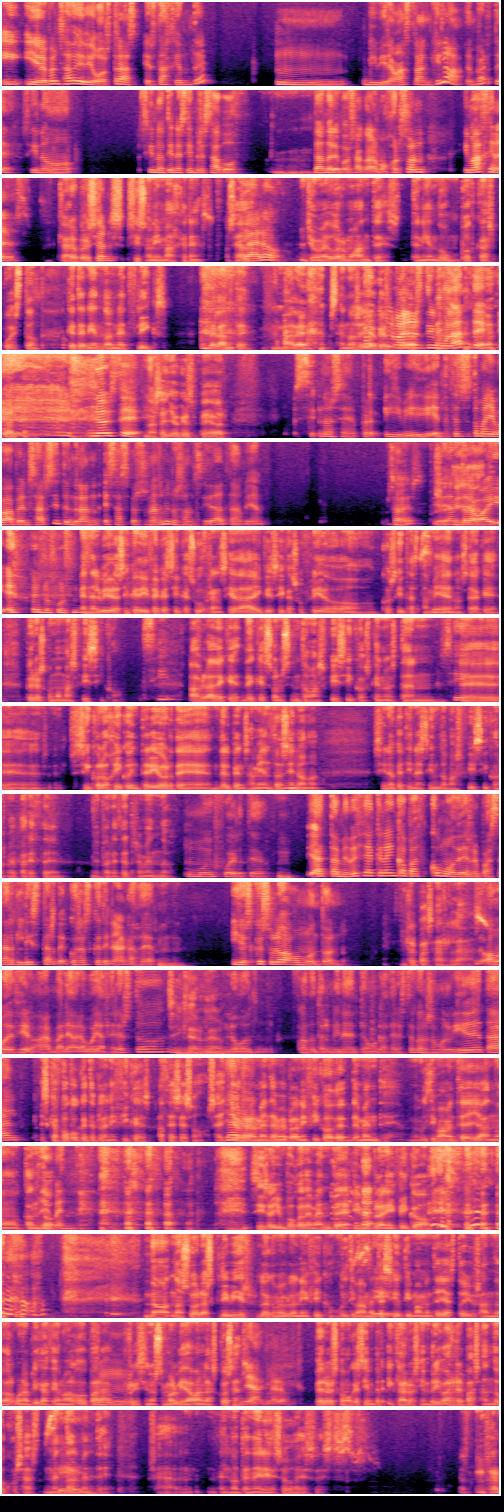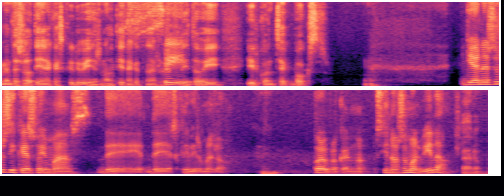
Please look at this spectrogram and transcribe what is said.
Y, y yo lo he pensado y digo, ostras, esta gente mm, vivirá más tranquila, en parte, si no, si no tiene siempre esa voz dándole por saco. A lo mejor son imágenes. Claro, pero Que si, son- si son imágenes, o sea, Claro. yo me duermo antes teniendo un podcast puesto que teniendo Netflix delante, ¿vale? O sea, no sé yo qué es peor. estimulante. no sé. No sé yo qué es peor. Sí, no sé. pero- y, y entonces esto me ha llevado a pensar si tendrán esas personas menos ansiedad también. ¿Sabes? Pues ella- entrado ahí en un... En el vídeo sí que dice que sí que sufre ansiedad y que sí que ha sufrido cositas también, o sea que... Pero es como más físico. Sí. Habla de que, de que son síntomas físicos, que no están Sí. eh, psicológico interior de- del pensamiento, sino, sino que tiene síntomas físicos. Me parece, me parece tremendo. Muy fuerte. Mm. También decía que era incapaz como de repasar listas de cosas que tenía que hacer. Mm. Y es que solo hago un montón. Repasarlas. Como decir, ah, vale, ahora voy a hacer esto. Sí, claro, mm, claro. Luego, cuando termine, tengo que hacer esto, que no se me olvide, tal. Es que a poco que te planifiques, haces eso. O sea, Claro. yo realmente me planifico de, de mente. Últimamente ya no tanto. Demente. Sí, soy un poco demente y me planifico. No, no suelo escribir lo que me planifico. Últimamente sí. Sí. últimamente ya estoy usando alguna aplicación o algo para. Mm. Porque si no se me olvidaban las cosas. Ya, claro. Pero es como que siempre, y claro, siempre ibas repasando cosas mentalmente. O sea, el no tener eso es, es- Realmente se lo tiene que escribir, ¿no? Tiene que tenerlo Sí. escrito y ir con checkbox. Yo en eso sí que soy más de, de escribírmelo. Mm. Pero porque no- si no se me olvida. Claro.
